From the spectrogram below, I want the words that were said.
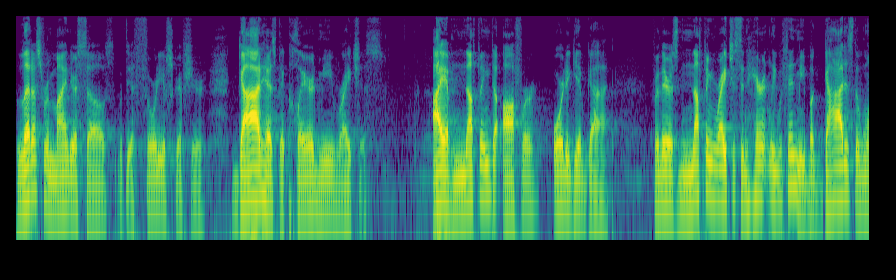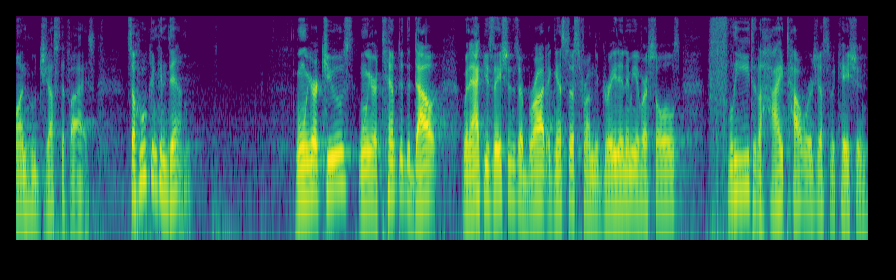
let us remind ourselves with the authority of Scripture God has declared me righteous. I have nothing to offer or to give God, for there is nothing righteous inherently within me, but God is the one who justifies. So who can condemn? When we are accused, when we are tempted to doubt, when accusations are brought against us from the great enemy of our souls, flee to the high tower of justification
